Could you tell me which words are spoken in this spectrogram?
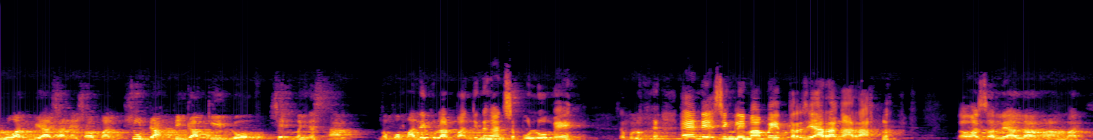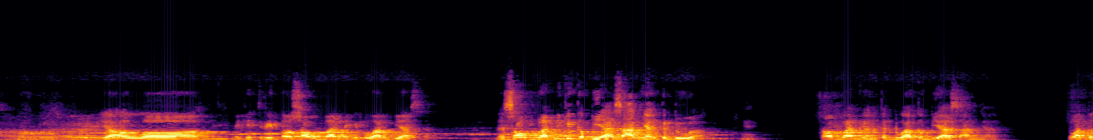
luar biasa nih sobat. Sudah tiga kilo, si menyesal. Nopo male kulan dengan sepuluh meh, sepuluh. Eh, nih sing lima meter si arang-arang. Allahumma sholli ala Muhammad. Ya Allah, niki cerita Sauban niki luar biasa. Nah, Sauban niki kebiasaan yang kedua. Sauban yang kedua kebiasaannya. Suatu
